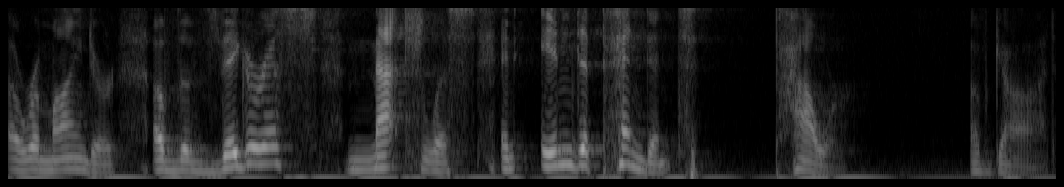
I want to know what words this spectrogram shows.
a reminder of the vigorous, matchless, and independent power of God.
